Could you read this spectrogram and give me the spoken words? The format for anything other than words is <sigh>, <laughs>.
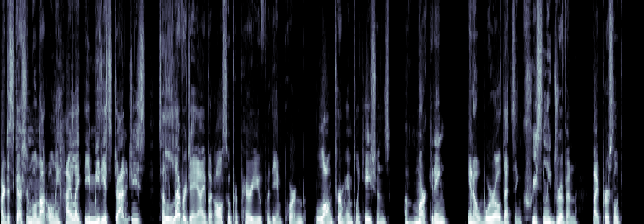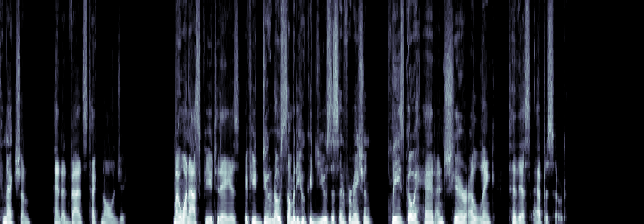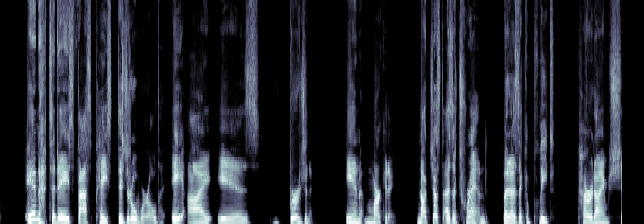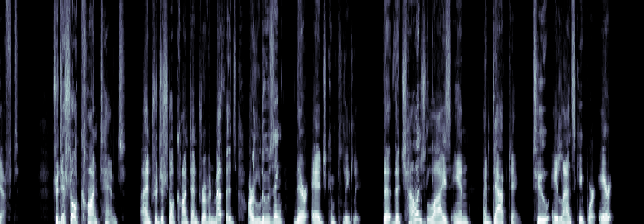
Our discussion will not only highlight the immediate strategies to leverage AI, but also prepare you for the important long term implications of marketing in a world that's increasingly driven by personal connection and advanced technology. My one ask for you today is if you do know somebody who could use this information, please go ahead and share a link to this episode. In today's fast paced digital world, AI is burgeoning in marketing, not just as a trend, but as a complete paradigm shift. Traditional content and traditional content driven methods are losing their edge completely. The, the challenge lies in adapting to a landscape where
